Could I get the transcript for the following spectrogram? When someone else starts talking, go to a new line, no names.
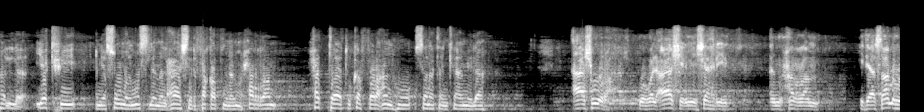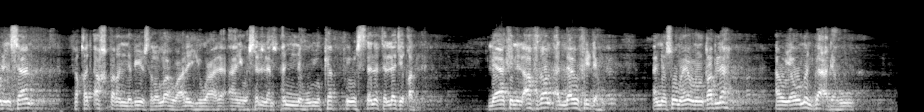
هل يكفي أن يصوم المسلم العاشر فقط من المحرم حتى تكفر عنه سنة كاملة؟
عاشورا وهو العاشر من شهر المحرم. إذا صامه الإنسان فقد أخبر النبي صلى الله عليه وعلى آله وسلم أنه يكفر السنة التي قبله. لكن الأفضل أن لا يفرده أن يصوم يوما قبله أو يوما بعده.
